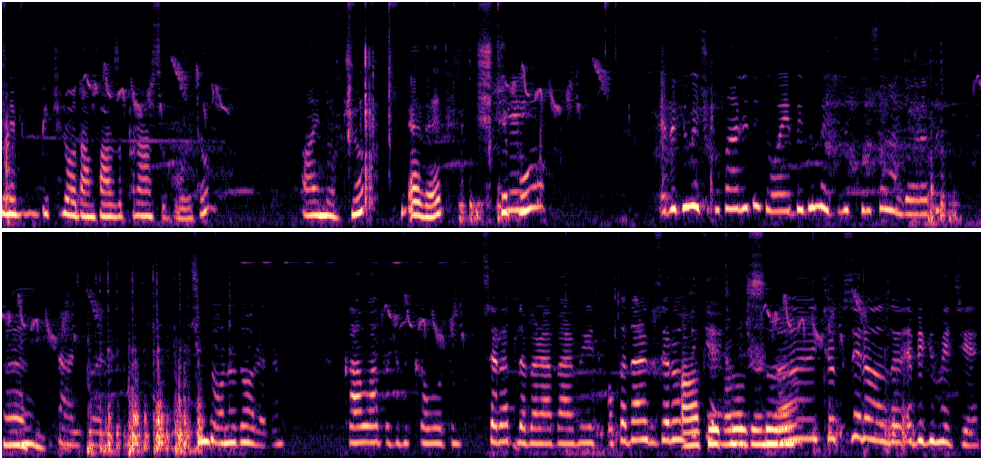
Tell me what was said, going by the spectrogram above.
yine bir, bir kilodan fazla pransı koydum. Aynurcu. Evet. İşte Şey- bu. Ebe gümeci kopar dedi ki o ebe gümeci kuru soğan doğradım. He, İki tane böyle. Şimdi onu doğradım. Kahvaltıda bir kavurdum. Serhat'la beraber bir yedik. O kadar güzel oldu Afiyet ki. olsun. Ay, çok güzel oldu ebe gümeci.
